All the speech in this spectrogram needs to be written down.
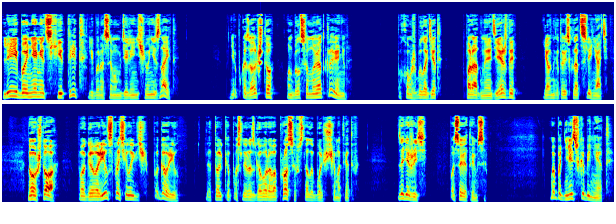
Либо немец хитрит, либо на самом деле ничего не знает. Мне показалось, что он был со мной откровенен. Похож был одет в парадные одежды, явно готовясь куда-то слинять. — Ну что, поговорил? — спросил Ильич. — Поговорил. Да только после разговора вопросов стало больше, чем ответов. — Задержись, посоветуемся. Мы поднялись в кабинет.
